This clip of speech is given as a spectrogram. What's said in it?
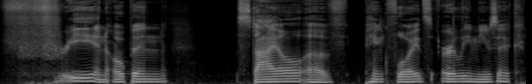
free and open style of Pink Floyd's early music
